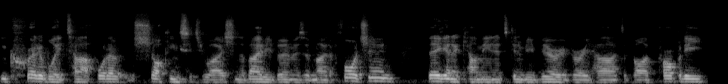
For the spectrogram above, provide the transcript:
incredibly tough. What a shocking situation. The baby boomers have made a fortune. They're going to come in. It's going to be very, very hard to buy property.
